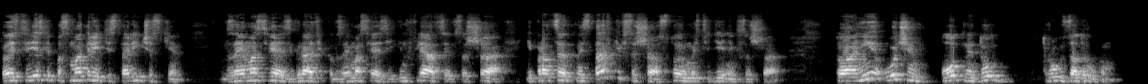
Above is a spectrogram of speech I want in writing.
То есть если посмотреть исторически взаимосвязь, графика взаимосвязи инфляции в США и процентной ставки в США, стоимости денег в США, то они очень плотны друг, друг за другом.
